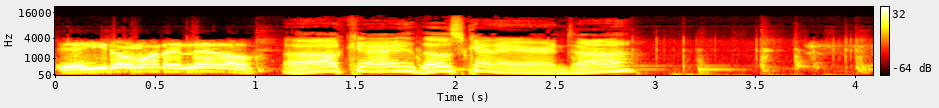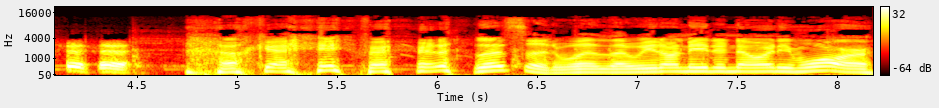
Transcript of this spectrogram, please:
Yeah, you don't want to know. Okay, those kind of errands, huh? okay, listen, well, we don't need to know anymore.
